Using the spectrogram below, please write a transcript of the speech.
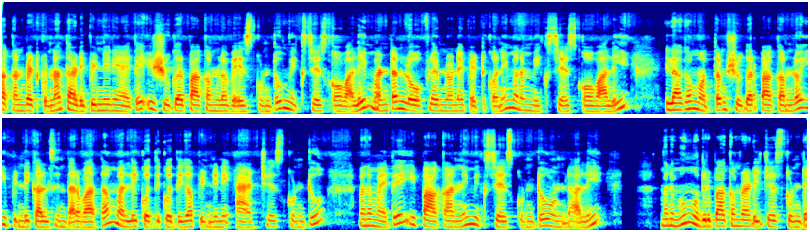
పక్కన పెట్టుకున్న తడిపిండిని అయితే ఈ షుగర్ పాకంలో వేసుకుంటూ మిక్స్ చేసుకోవాలి. మంటను లో ఫ్లేమ్లోనే పెట్టుకొని మనం మిక్స్ చేసుకోవాలి. ఇలాగ మొత్తం షుగర్ పాకంలో ఈ పిండి కలిసిన తర్వాత మళ్ళీ కొద్ది కొద్దిగా పిండిని యాడ్ చేసుకుంటూ మనమైతే ఈ పాకాన్ని మిక్స్ చేసుకుంటూ ఉండాలి. మనము ముదురుపాకం రెడీ చేసుకుంటే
